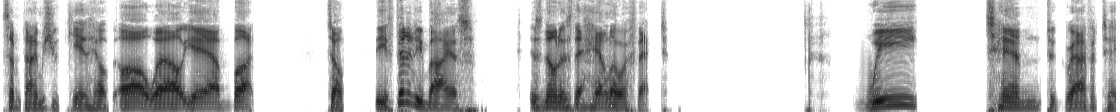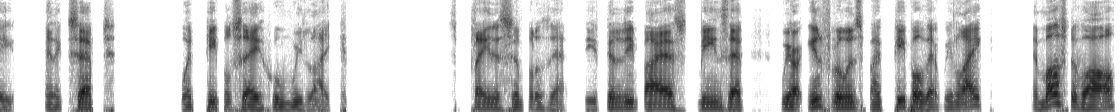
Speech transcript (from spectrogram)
sometimes you can't help. Oh, well, yeah, but. So the affinity bias is known as the halo effect we tend to gravitate and accept what people say whom we like. It's plain as simple as that. The affinity bias means that we are influenced by people that we like, and most of all,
